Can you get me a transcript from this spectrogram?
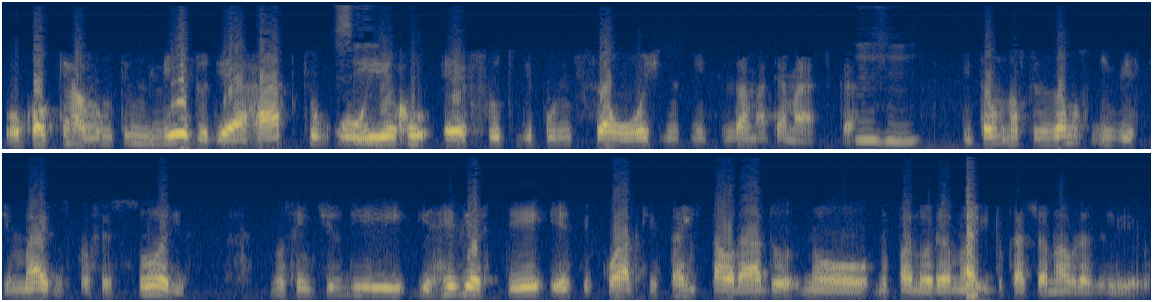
ou qualquer aluno tem medo de errar, porque o, o erro é fruto de punição hoje no ensino da matemática. Uhum. Então, nós precisamos investir mais nos professores no sentido de, de, reverter esse quadro que está instaurado no, no, panorama educacional brasileiro.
